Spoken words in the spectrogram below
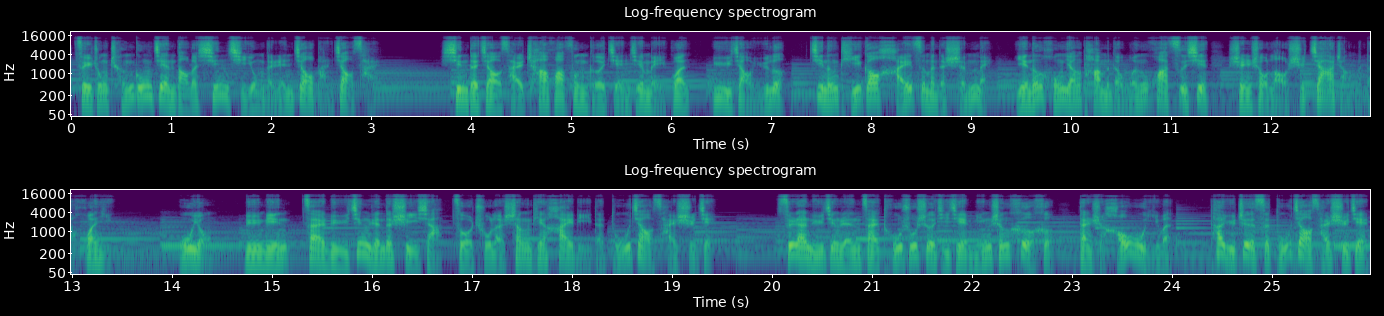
最终成功见到了新启用的人教版教材。新的教材插画风格简洁美观，寓教于乐，既能提高孩子们的审美，也能弘扬他们的文化自信，深受老师家长们的欢迎。吴勇、吕民在吕敬仁的示意下，做出了伤天害理的毒教材事件。虽然吕敬仁在图书设计界名声赫赫，但是毫无疑问，他与这次毒教材事件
